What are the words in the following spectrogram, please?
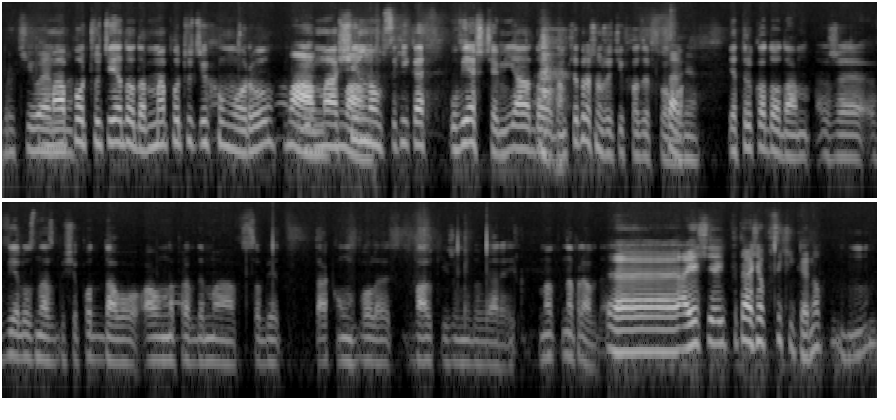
wróciłem. Ma poczucie, ja dodam, ma poczucie humoru, Mam, ma mam. silną psychikę. Uwierzcie mi, ja dodam, przepraszam, że ci wchodzę w słowo. Pewnie. Ja tylko dodam, że wielu z nas by się poddało, a on naprawdę ma w sobie taką wolę walki, że nie do wiary. No, naprawdę. E, a jeśli pytałeś o psychikę, no Mhm.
